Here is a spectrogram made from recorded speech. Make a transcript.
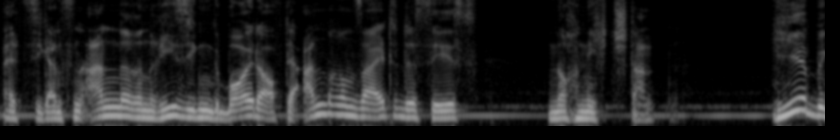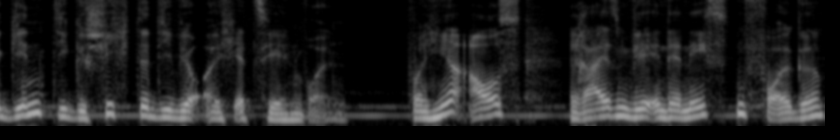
als die ganzen anderen riesigen Gebäude auf der anderen Seite des Sees noch nicht standen. Hier beginnt die Geschichte, die wir euch erzählen wollen. Von hier aus reisen wir in der nächsten Folge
